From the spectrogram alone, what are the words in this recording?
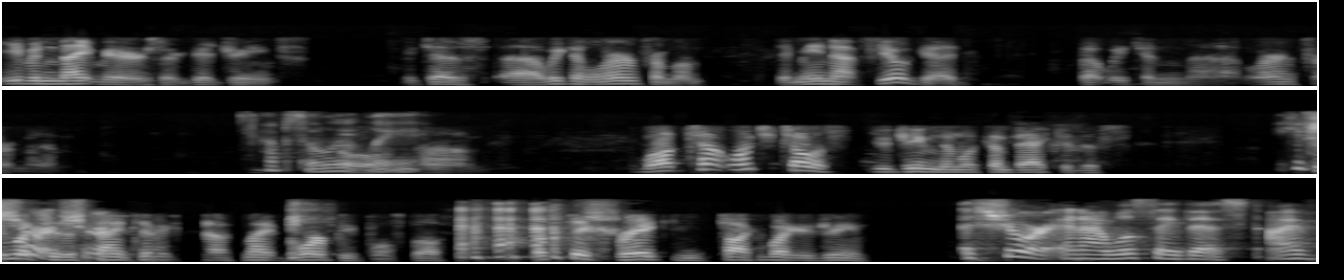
Even nightmares are good dreams because uh, we can learn from them. They may not feel good, but we can uh, learn from them. So, Absolutely. um, well, tell, why don't you tell us your dream, and then we'll come back to this. Too much of the sure. scientific stuff might bore people, so let's take a break and talk about your dream. Uh, Sure, and I will say this: I've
